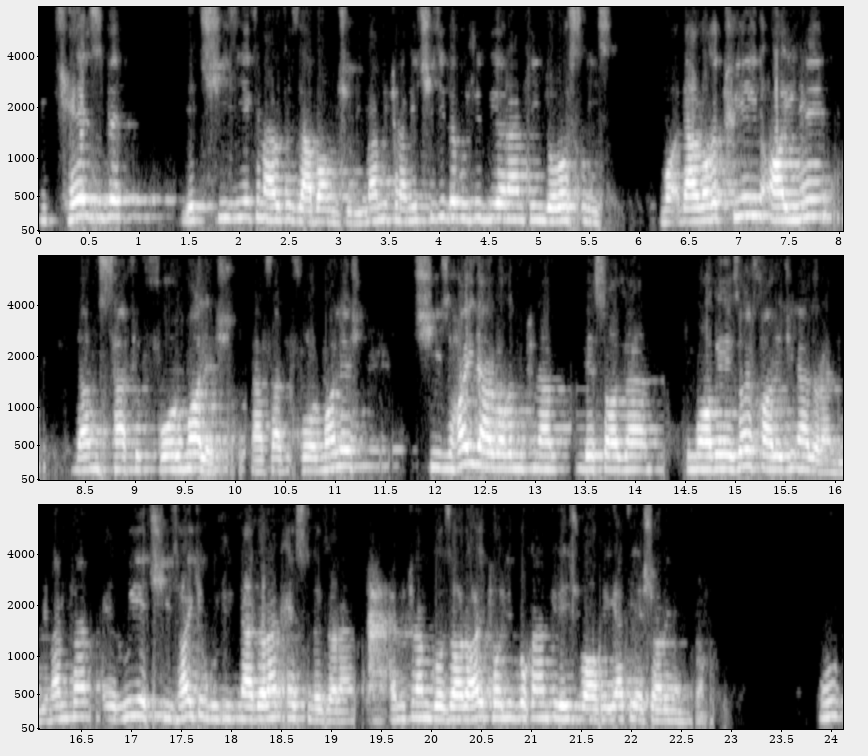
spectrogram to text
این کذب یه چیزیه که مربوط زبان میشه دیگه. من می‌تونم یه چیزی به وجود بیارم که این درست نیست. در واقع توی این آینه در اون سطح formal ش در سطح formal ش چیزهایی در واقع می‌تونم بسازم که ما به ازای خارجی ندارن دیگه. من می‌تونم روی چیزهایی که وجود ندارن اسم بذارم و می‌تونم گزاره های تولید بکنم که هیچ واقعیتی اشاره نمی‌کنم اون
